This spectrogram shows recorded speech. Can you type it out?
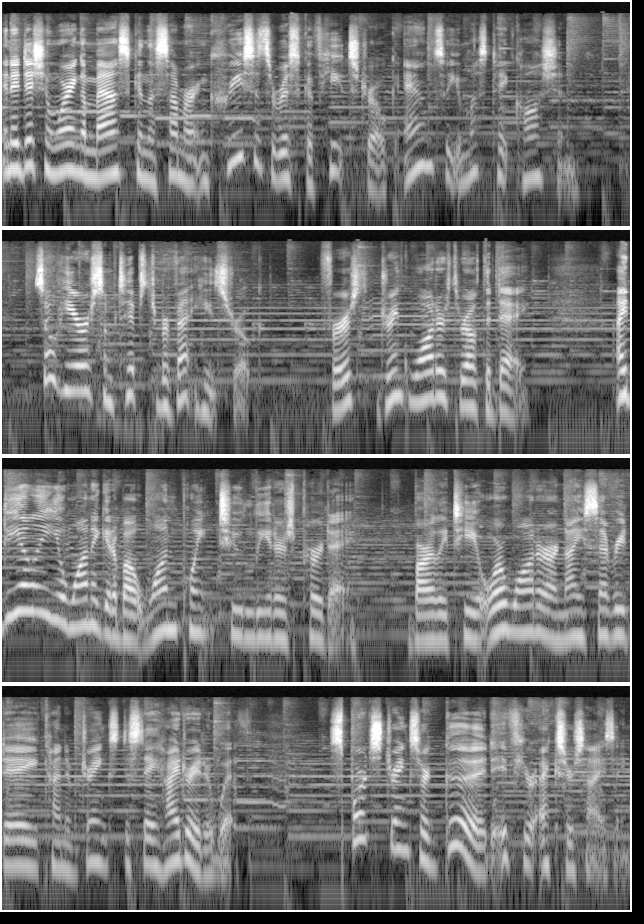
In addition, wearing a mask in the summer increases the risk of heat stroke, and so you must take caution. So, here are some tips to prevent heat stroke. First, drink water throughout the day. Ideally, you'll want to get about 1.2 liters per day. Barley tea or water are nice everyday kind of drinks to stay hydrated with. Sports drinks are good if you're exercising.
